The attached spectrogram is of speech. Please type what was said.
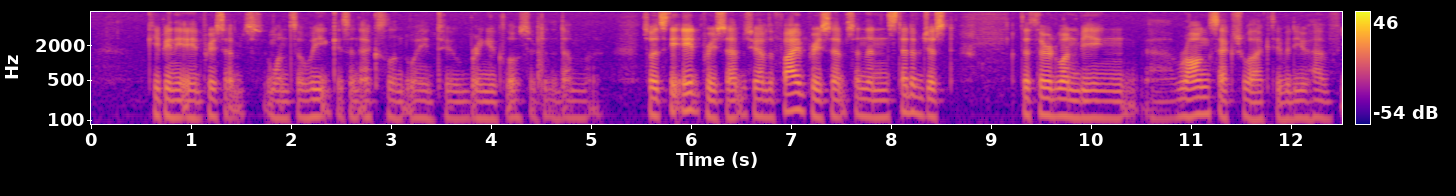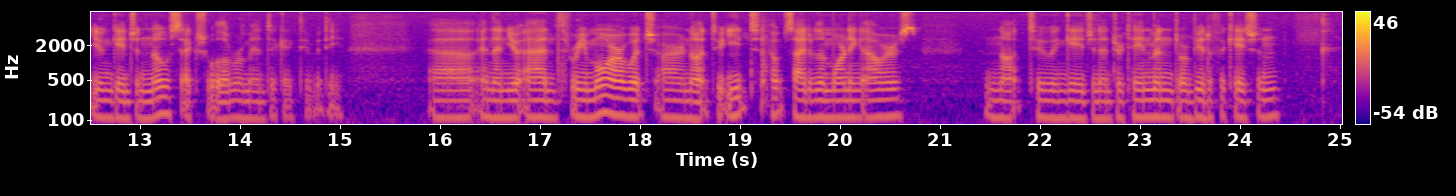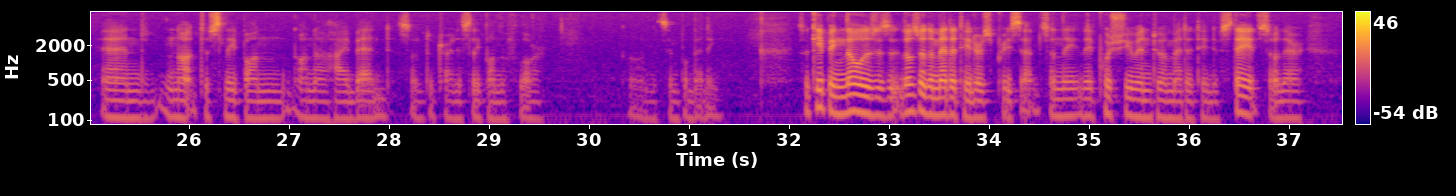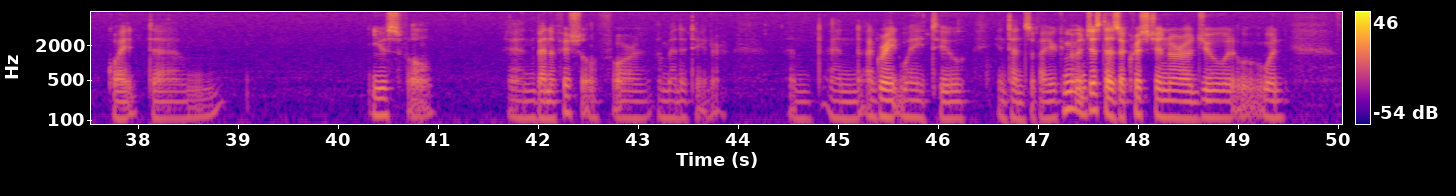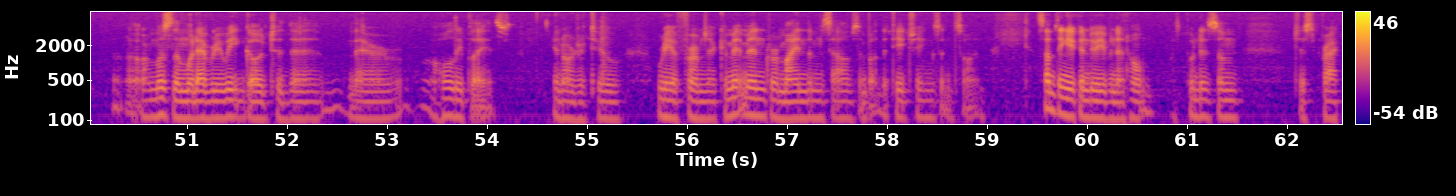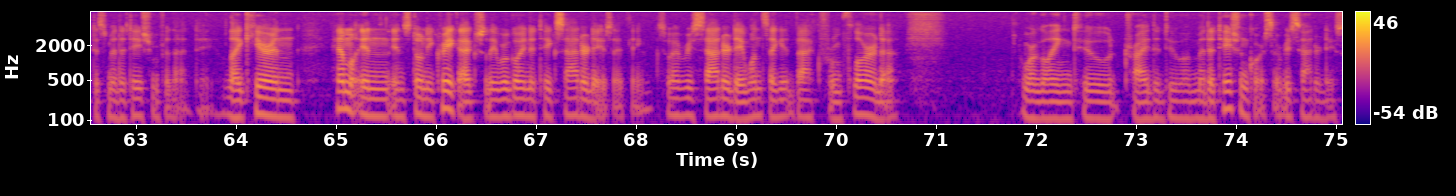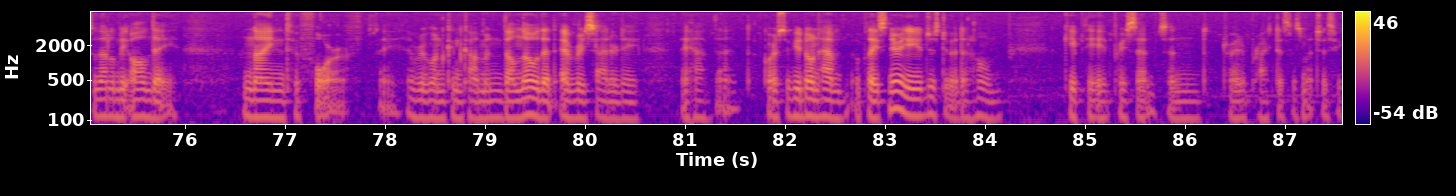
Keeping the eight precepts once a week is an excellent way to bring you closer to the Dhamma. So it's the eight precepts, you have the five precepts, and then instead of just the third one being uh, wrong sexual activity, you have you engage in no sexual or romantic activity. Uh, and then you add three more, which are not to eat outside of the morning hours, not to engage in entertainment or beautification, and not to sleep on, on a high bed, so to try to sleep on the floor, on simple bedding. So keeping those, is, those are the meditator's precepts, and they, they push you into a meditative state, so they're quite um, useful and beneficial for a meditator and, and a great way to intensify your commitment, just as a Christian or a Jew would, or Muslim would every week go to the, their holy place in order to reaffirm their commitment, remind themselves about the teachings and so on. Something you can do even at home. With Buddhism, just practice meditation for that day. Like here in In, in Stony Creek, actually, we're going to take Saturdays, I think. So every Saturday, once I get back from Florida, we're going to try to do a meditation course every Saturday. So that'll be all day, 9 to 4, say. Everyone can come, and they'll know that every Saturday they have that. Of course, if you don't have a place near you, you just do it at home. Keep the eight precepts and try to practice as much as you can.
